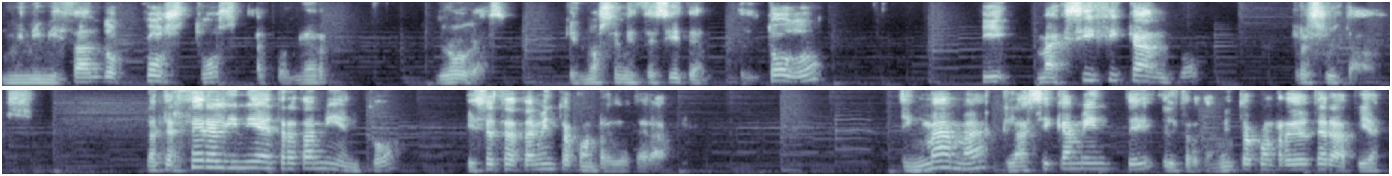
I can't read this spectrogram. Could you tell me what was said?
minimizando costos al poner drogas que no se necesiten del todo y maxificando resultados. La tercera línea de tratamiento es el tratamiento con radioterapia. En mama, clásicamente, el tratamiento con radioterapia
